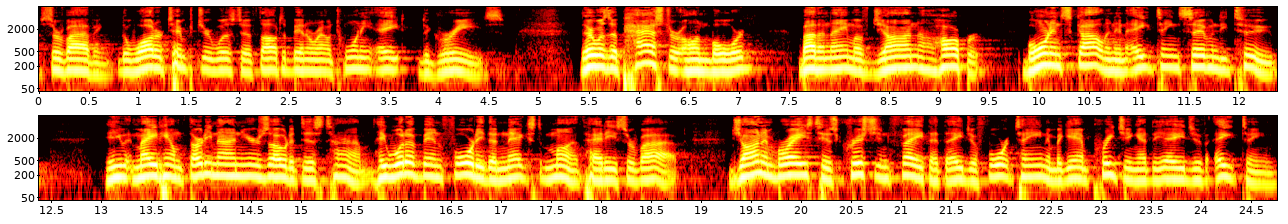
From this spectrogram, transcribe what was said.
surviving, the water temperature was to have thought to have been around 28 degrees. There was a pastor on board by the name of John Harper, born in Scotland in 1872 he made him 39 years old at this time. He would have been 40 the next month had he survived. John embraced his Christian faith at the age of 14 and began preaching at the age of 18.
